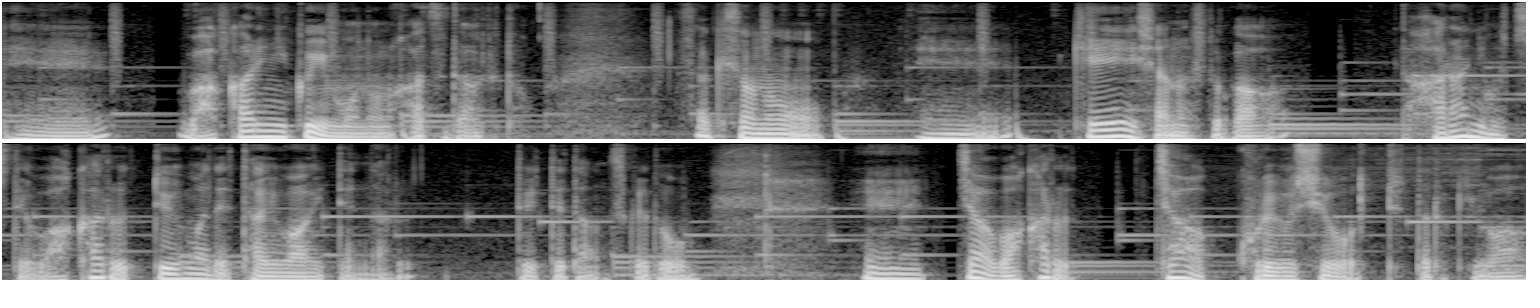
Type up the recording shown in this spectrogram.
えー、分かりにくいもののはずであると。さっきその、えー、経営者の人が腹に落ちて分かるっていうまで対話相手になる言ってたんですけど、えー、じゃあ分かる。じゃあこれをしようって言った時は、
